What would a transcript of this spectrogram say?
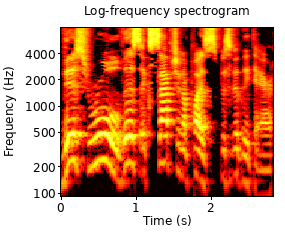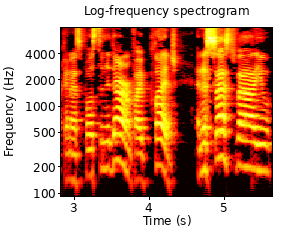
This rule, this exception applies specifically to erich, and as opposed to nidarim. If I pledge an assessed value,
